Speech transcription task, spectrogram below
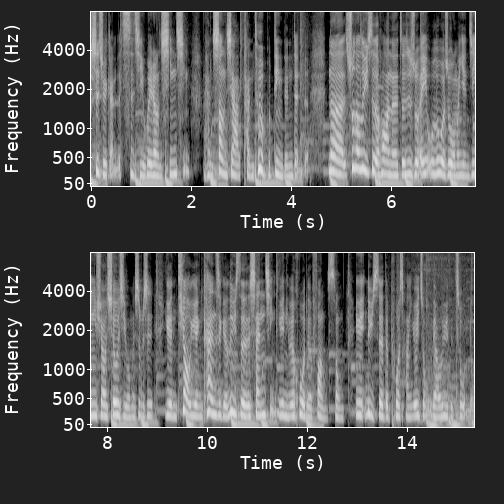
视觉感的刺激会让心情很上下忐忑不定等等的。那说到绿色的话呢，则是说，哎，我如果说我们眼睛需要休息，我们是不是远眺远看这个绿色的山景？因为你会获得放松，因为绿色的波长有一种疗愈的作用。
